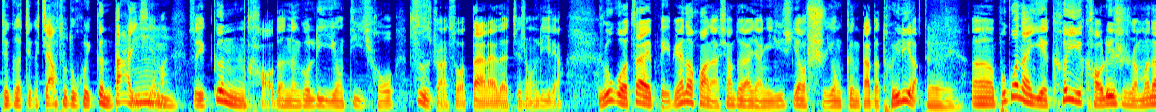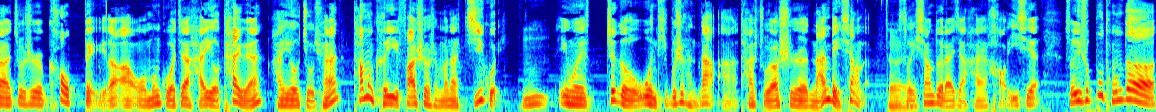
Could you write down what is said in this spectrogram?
这个这个加速度会更大一些嘛，所以更好的能够利用地球自转所带来的这种力量。如果在北边的话呢，相对来讲你要使用更大的推力了。对，呃，不过呢，也可以考虑是什么呢？就是靠北的啊，我们国家还有太原，还有酒泉，他们可以发射什么呢？极轨。嗯，因为这个问题不是很大啊，它主要是南北向的。对。所以相对来讲还好一些，所以说不同的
